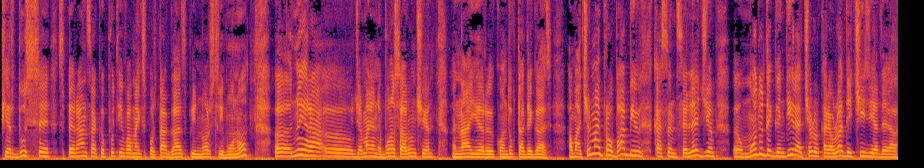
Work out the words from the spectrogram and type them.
pierduse speranța că Putin va mai exporta gaz prin Nord Stream 1, uh, nu era uh, Germania nebună să arunce în aer conducta de gaz. Acum, cel mai probabil, ca să înțelegem uh, modul de gândire a celor care au luat decizia de a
